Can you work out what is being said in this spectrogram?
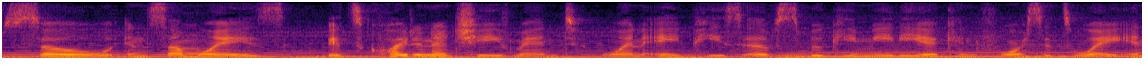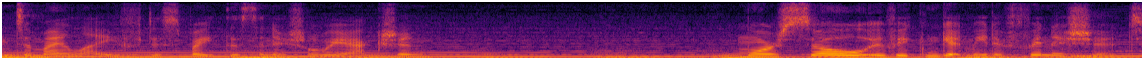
So, in some ways, it's quite an achievement when a piece of spooky media can force its way into my life despite this initial reaction. More so if it can get me to finish it.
